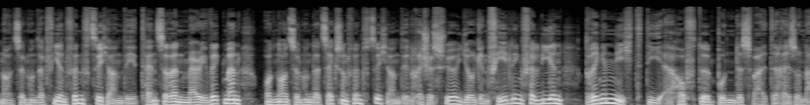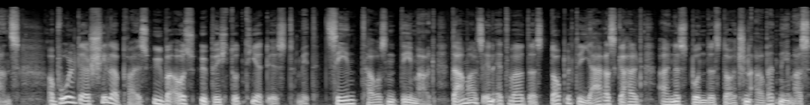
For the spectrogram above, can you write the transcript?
1954 an die Tänzerin Mary Wigman und 1956 an den Regisseur Jürgen Fehling verliehen, bringen nicht die erhoffte bundesweite Resonanz, obwohl der Schillerpreis überaus üppig dotiert ist mit 10.000 D-Mark, damals in etwa das doppelte Jahresgehalt eines bundesdeutschen Arbeitnehmers.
